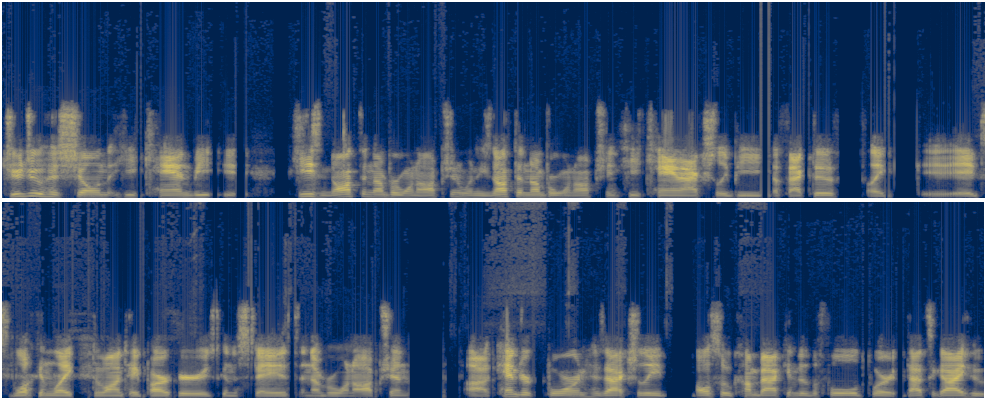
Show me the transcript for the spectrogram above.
Juju has shown that he can be. He's not the number one option. When he's not the number one option, he can actually be effective. Like it's looking like DeVante Parker is going to stay as the number one option. Uh, Kendrick Bourne has actually also come back into the fold, where that's a guy who,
